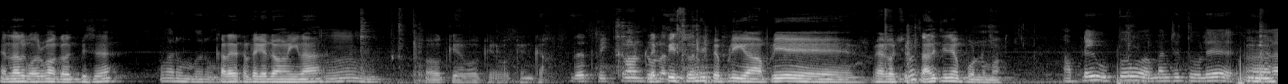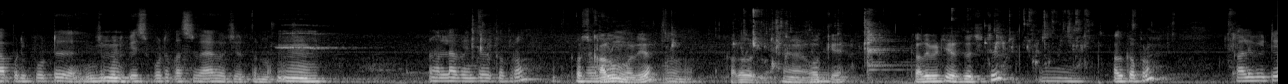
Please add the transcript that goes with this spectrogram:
எல்லாருக்கும் வருமா லெக் பீஸு வரும் வரும். கடையில் கரெக்டாக கேட்டு வாங்கினீங்களா? ம். ஓகே ஓகே ஓகேங்க்கா லெக் பீஸ் வந்து இப்போ எப்படி அப்படியே வேக வச்சிடும் தனித்தனியாக போடணுமா? அப்படியே உப்பு மஞ்சத்தூள் மிளகாய் பொடி போட்டு இஞ்சி பூண்டு பேஸ்ட் போட்டு ஃபஸ்ட்டு வேக வச்சு எடுத்துடணும். ம். நல்லா வெந்ததுக்கப்புறம் ஃபஸ்ட் கழுவும் இல்லையா. கழுவிடணும் ஆ ஓகே. கழுவிட்டு எடுத்து வச்சுட்டு ம். அதுக்கப்புறம்? கழுவிட்டு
